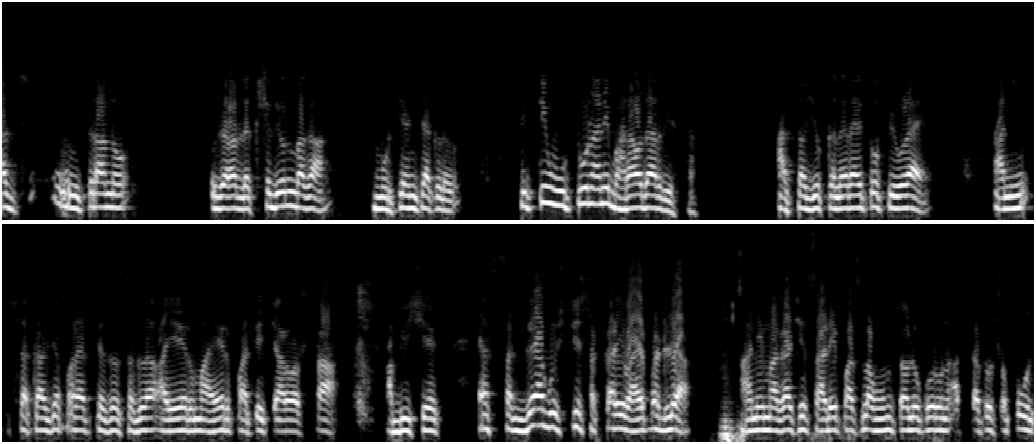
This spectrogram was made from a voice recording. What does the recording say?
आज मित्रांनो जरा लक्ष देऊन बघा मूर्त्यांच्याकडं. किती उठून आणि भरावदार दिसतात. आजचा जो कलर आहे तो पिवळा आहे. आणि सकाळच्या पर्यात त्याचं सगळं आहेर माहेर पाटे चार वाजता अभिषेक या सगळ्या गोष्टी सकाळी बाहेर पडल्या. आणि मगाशी साडेपाचला होम चालू करून आत्ता तो सपून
